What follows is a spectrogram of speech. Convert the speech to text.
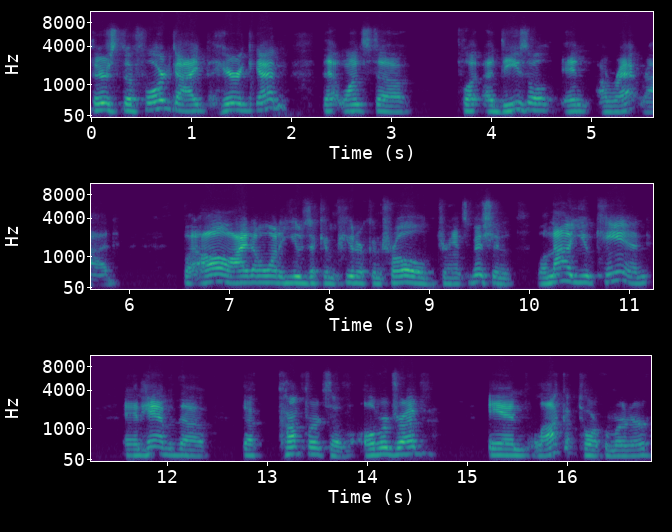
there's the Ford guy here again that wants to put a diesel in a rat rod, but oh, I don't want to use a computer controlled transmission. Well, now you can and have the the comforts of overdrive and lockup torque converter,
